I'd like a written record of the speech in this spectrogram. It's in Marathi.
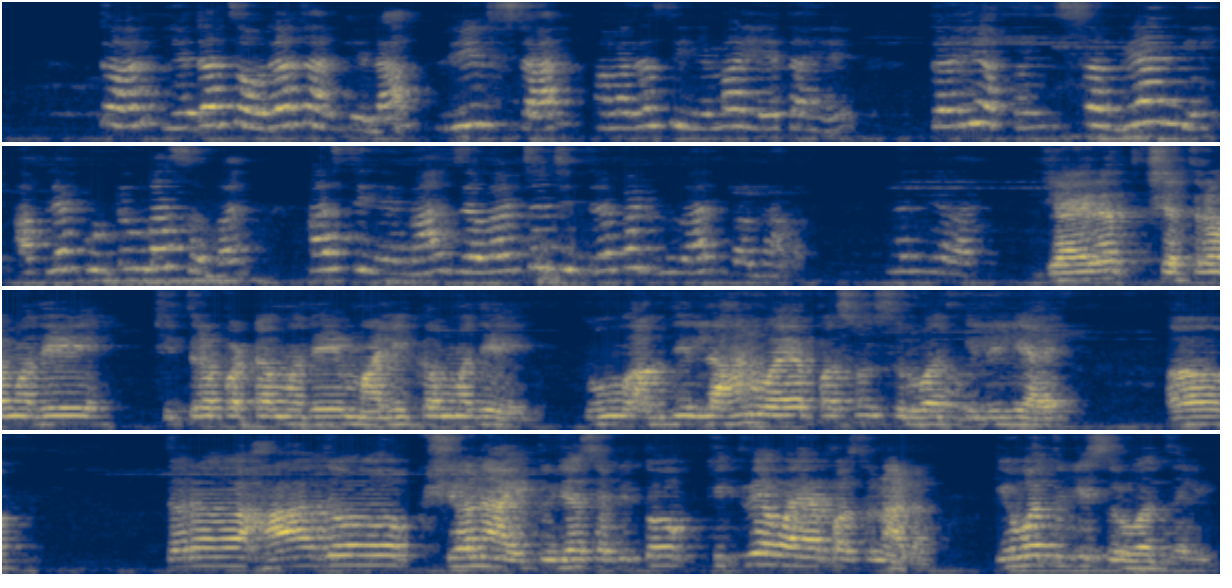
तर येत्या चौदा तारखेला रील स्टार हा माझा सिनेमा येत आहे. तरी आपण सगळ्यांनी आपल्या कुटुंबासोबत हा सिनेमा जवळच्या चित्रपटगृहात बघावा. धन्यवाद. जाहिरात क्षेत्रामध्ये चित्रपटामध्ये मालिकांमध्ये तू अगदी लहान वयापासून सुरुवात केलेली आहे. तर हा जो क्षण आहे तुझ्यासाठी तो कितव्या वयापासून आला? केव्हा तुझी सुरुवात झाली?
